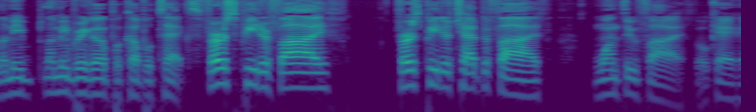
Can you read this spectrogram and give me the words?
Let me let me bring up a couple texts. First Peter 5, 1 Peter chapter 5, 1 through 5, okay?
